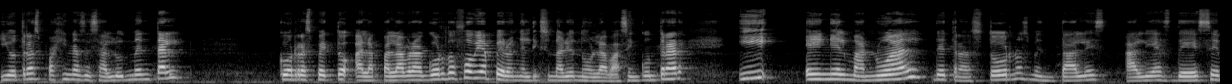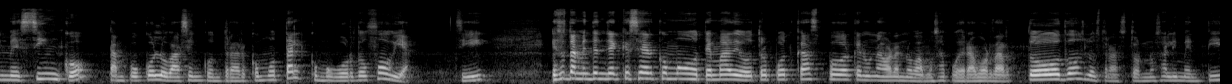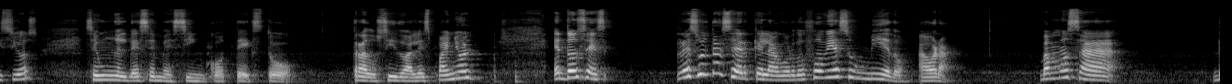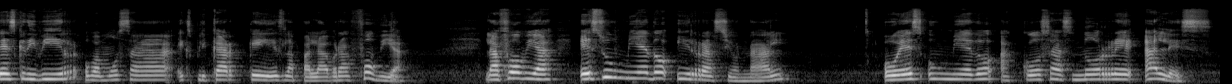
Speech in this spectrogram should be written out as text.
y otras páginas de salud mental con respecto a la palabra gordofobia, pero en el diccionario no la vas a encontrar. Y en el manual de trastornos mentales, alias DSM5, tampoco lo vas a encontrar como tal, como gordofobia, ¿sí? Eso también tendría que ser como tema de otro podcast porque en una hora no vamos a poder abordar todos los trastornos alimenticios según el DSM5 texto traducido al español. Entonces, resulta ser que la gordofobia es un miedo. Ahora, vamos a describir o vamos a explicar qué es la palabra fobia. La fobia es un miedo irracional, o es un miedo a cosas no reales.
